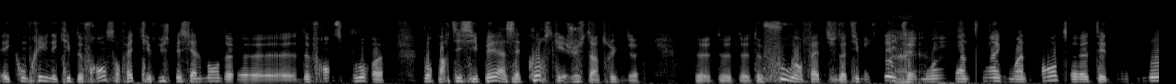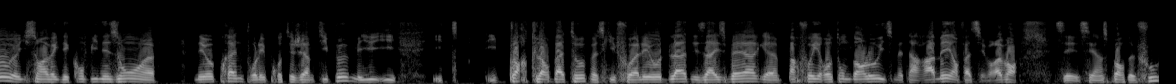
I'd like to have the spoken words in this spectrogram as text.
y compris une équipe de France en fait qui est venue spécialement de, de France pour, euh, pour participer à cette course qui est juste un truc de, de, de, de, de fou en fait. Tu dois t'imaginer, il fait moins 25, moins 30, euh, t'es dans l'eau, ils sont avec des combinaisons euh, néoprène pour les protéger un petit peu, mais ils, ils- ils- ils portent leur bateau parce qu'il faut aller au-delà des icebergs. Parfois ils retombent dans l'eau, ils se mettent à ramer. Enfin, c'est vraiment, c'est un sport de fou.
